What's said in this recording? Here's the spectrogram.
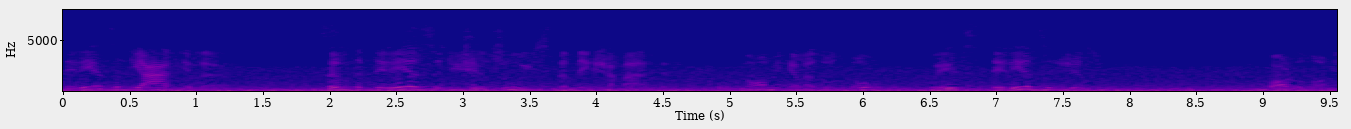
Teresa de Ávila, Santa Teresa de Jesus, também chamada. O nome que ela adotou foi Teresa de Jesus. Embora o nome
